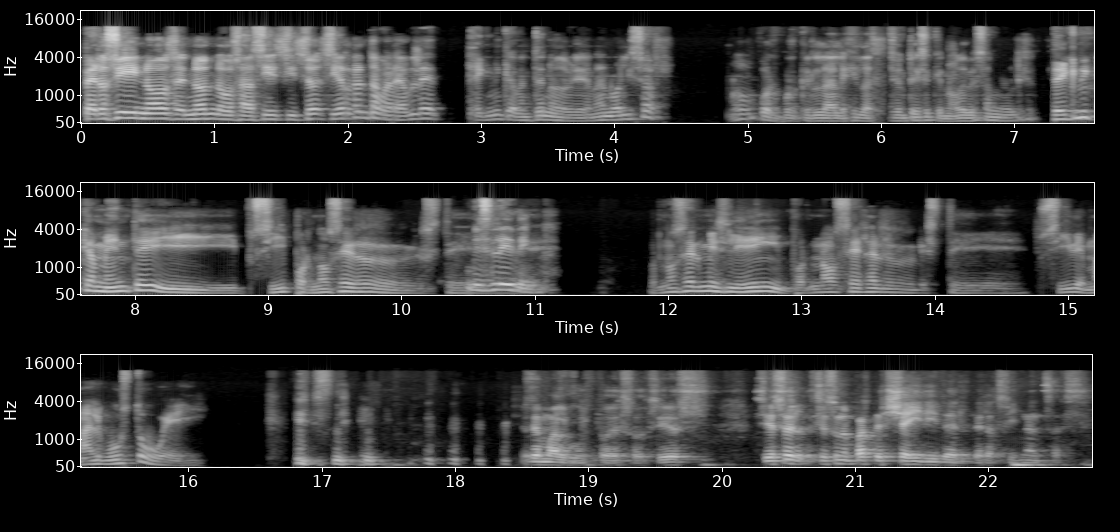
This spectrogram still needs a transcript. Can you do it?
Pero sí, no, no, no o sea, si, si, si es renta variable, técnicamente no deberían anualizar, ¿no? Por, porque la legislación te dice que no debes anualizar. Técnicamente y sí, por no ser este, misleading. por no ser misleading y por no ser este, sí, de mal gusto, güey. Este. Es de mal gusto eso, sí es, sí es, el, sí es una parte shady de, de las finanzas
